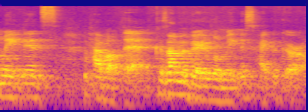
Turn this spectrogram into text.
maintenance how about that? Because I'm a very low maintenance type of girl.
